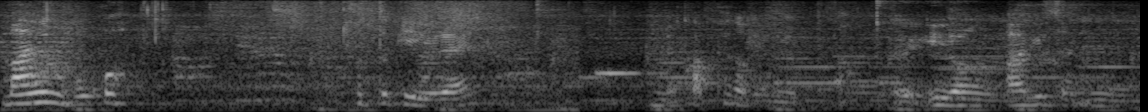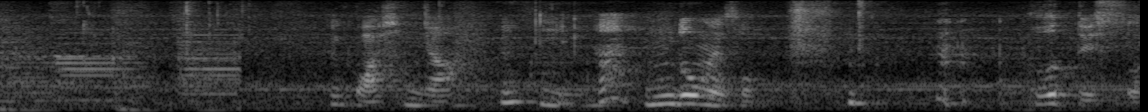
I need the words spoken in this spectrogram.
많이 먹어 어떻게 이래? 근데 카페가 너무 예쁘다 이런 아기자기. 음. 이거 맛있냐? 응. 운동해서 그것도 있어.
